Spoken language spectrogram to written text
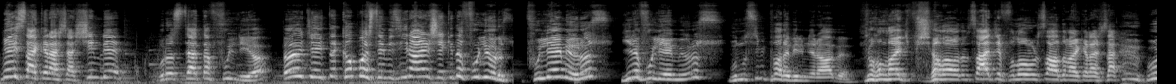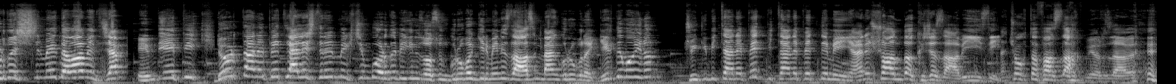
Neyse arkadaşlar şimdi burası zaten full diyor. Öncelikle kapasitemizi yine aynı şekilde fullüyoruz. Fullleyemiyoruz. Yine fullleyemiyoruz. Bu nasıl bir para birimleri abi? Vallahi hiçbir şey alamadım. Sadece flowers aldım arkadaşlar. Burada şişirmeye devam edeceğim. Hem de epic. 4 tane pet yerleştirebilmek için bu arada bilginiz olsun. Gruba girmeniz lazım. Ben grubuna girdim oyunun. Çünkü bir tane pet bir tane pet demeyin yani. Şu anda akacağız abi easy. Çok da fazla akmıyoruz abi.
